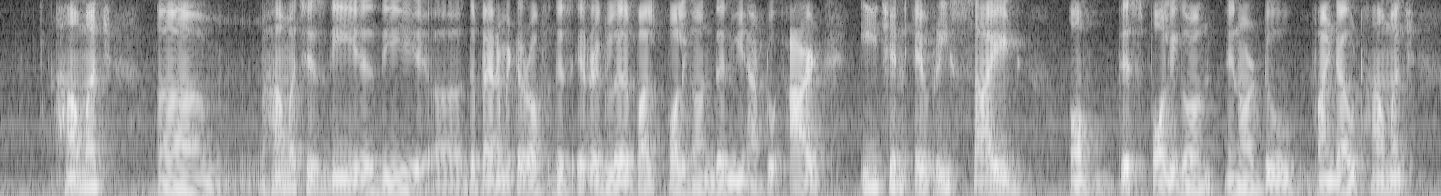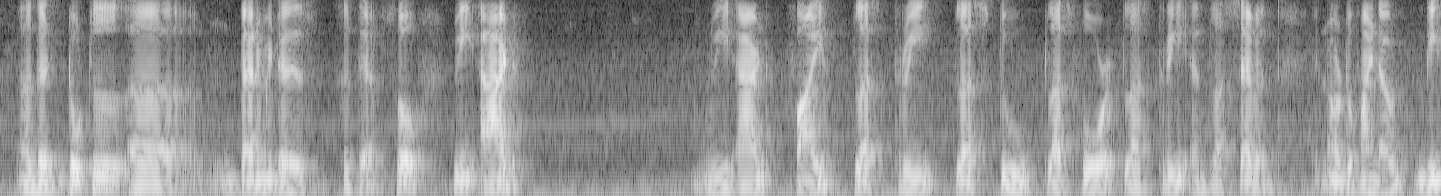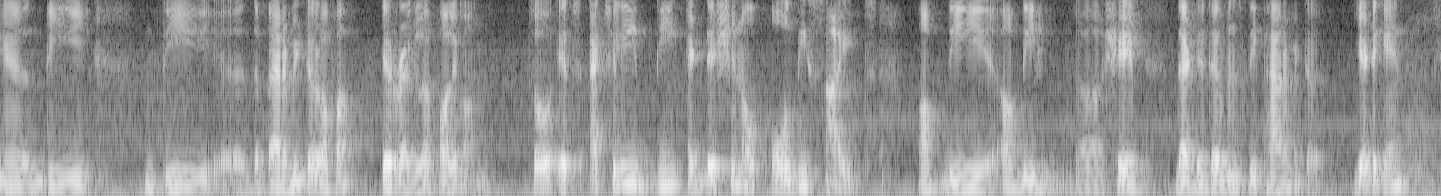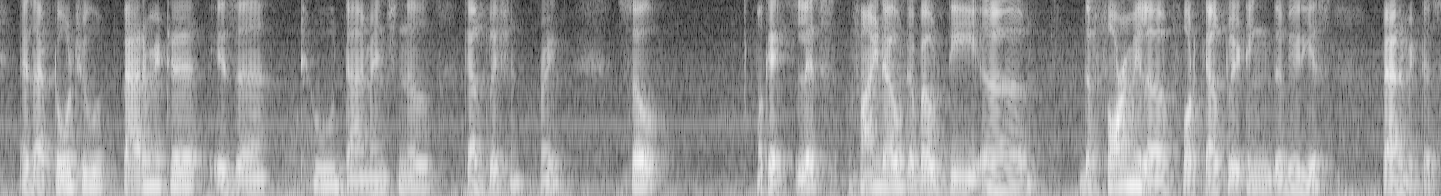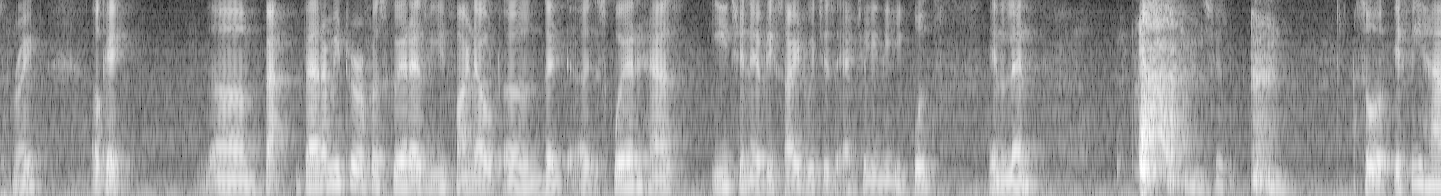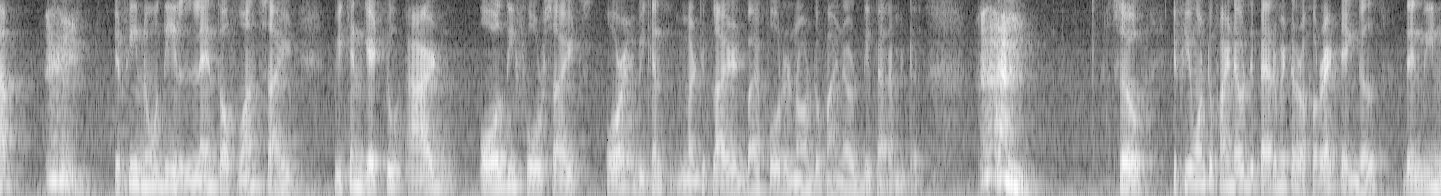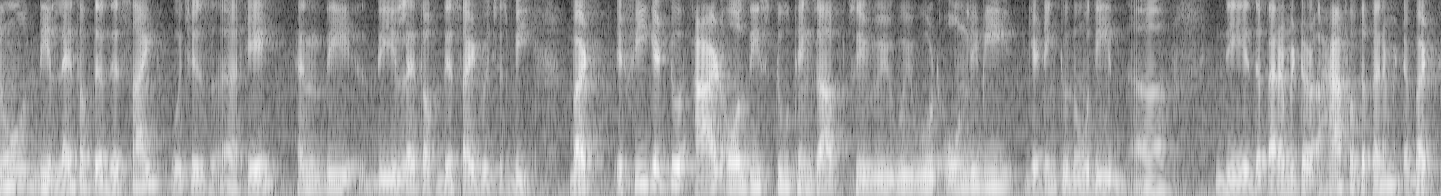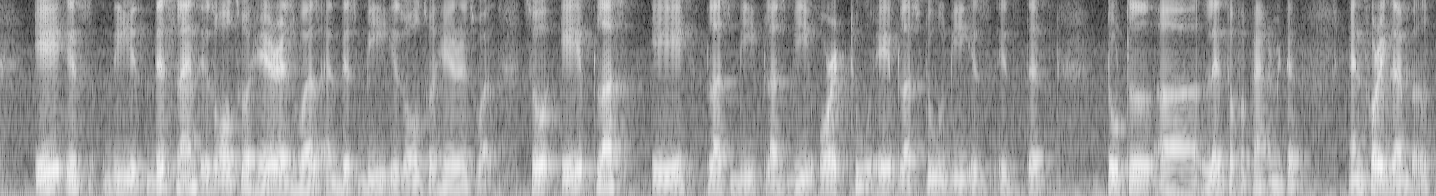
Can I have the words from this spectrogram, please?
how much um, how much is the the uh, the parameter of this irregular poly polygon then we have to add each and every side of this polygon in order to find out how much uh, the total uh, parameter is is there. So we add we add 5 plus 3 plus 2 plus 4 plus 3 and plus 7 in order to find out the uh, the the uh, the parameter of a irregular polygon. So it's actually the addition of all the sides of the of the uh, shape that determines the parameter. Yet again as I've told you parameter is a two-dimensional calculation right? So okay let's find out about the uh, the formula for calculating the various parameters right? Okay pa parameter of a square as we find out uh, that a square has each and every side which is actually the equal in length. So if we have if we know the length of one side we can get to add all the four sides or we can multiply it by 4 in order to find out the parameter. So if you want to find out the parameter of a rectangle then we know the length of the this side which is uh, a and the the length of this side which is b. But if we get to add all these two things up see we, we would only be getting to know the uh, the the parameter half of the parameter. But a is the this length is also here as well and this b is also here as well. So a plus a plus b plus b or 2a plus 2b is it's the total uh, length of a parameter. And for example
